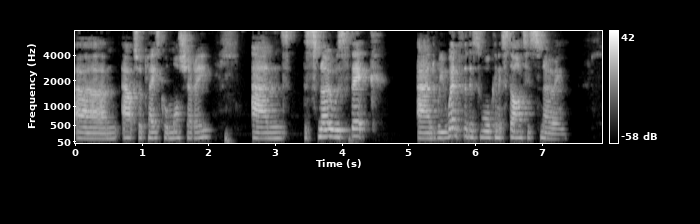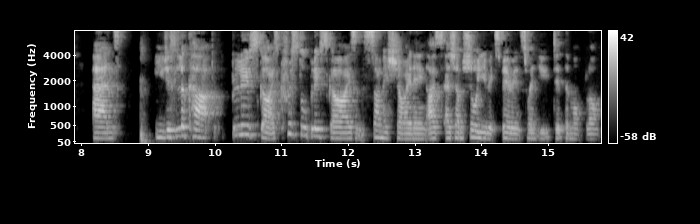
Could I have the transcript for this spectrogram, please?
um, out to a place called Montchéri, and the snow was thick, and we went for this walk, and it started snowing, and you just look up, blue skies, crystal blue skies, and the sun is shining, as, as I'm sure you experienced when you did the Mont Blanc.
